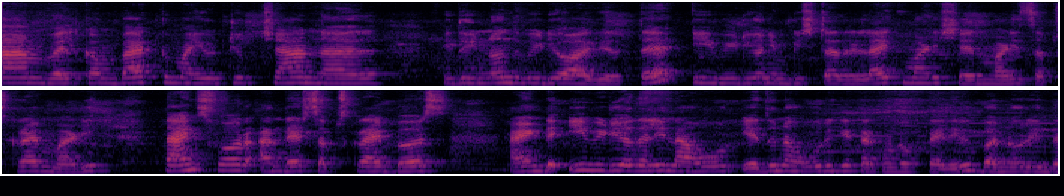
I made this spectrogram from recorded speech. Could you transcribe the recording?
Ma'am welcome back to my YouTube channel ಇದು ಇನ್ನೊಂದು ವಿಡಿಯೋ ಆಗಿರುತ್ತೆ. ಈ ವಿಡಿಯೋ ನಿಮ್ಗೆ ಇಷ್ಟ ಆದರೆ ಲೈಕ್ ಮಾಡಿ ಶೇರ್ ಮಾಡಿ ಸಬ್ಸ್ಕ್ರೈಬ್ ಮಾಡಿ. Thanks for hundred subscribers and ಈ ವಿಡಿಯೋದಲ್ಲಿ ನಾವು ಎದುನ ಊರಿಗೆ ಕರ್ಕೊಂಡು ಹೋಗ್ತಾ ಇದ್ದೀವಿ ಬನ್ನೂರಿಂದ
